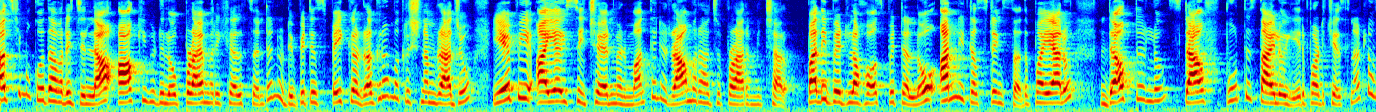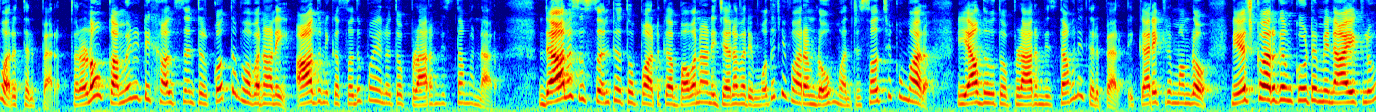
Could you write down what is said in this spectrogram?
పశ్చిమ గోదావరి జిల్లా ఆకివీడులో ప్రైమరీ హెల్త్ సెంటర్ను deputy speaker Raghurama Krishnam Raju AP IIC chairman మంత్రిని రామరాజు ప్రారంభించారు. పది బెడ్ల హాస్పిటల్లో అన్ని టెస్టింగ్ సదుపాయాలు డాక్టర్లు స్టాఫ్ పూర్తి స్థాయిలో ఏర్పాటు చేసినట్లు వారు తెలిపారు. త్వరలో కమ్యూనిటీ హెల్త్ సెంటర్ కొత్త భవనాన్ని ఆధునిక సదుపాయాలతో ప్రారంభిస్తామన్నారు. డయాలసిస్ సెంటర్తో పాటుగా భవనాన్ని జనవరి మొదటి వారంలో మంత్రి సత్యకుమార్ యాదవ్తో ప్రారంభిస్తామని తెలిపారు. ఈ కార్యక్రమంలో నియోజకవర్గం కూటమి నాయకులు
